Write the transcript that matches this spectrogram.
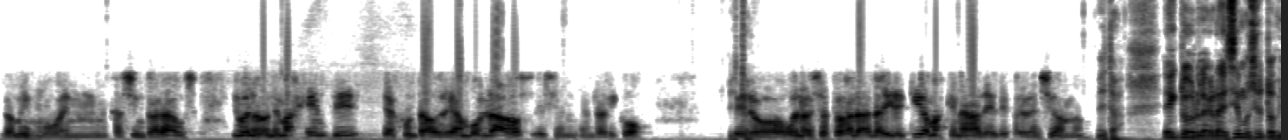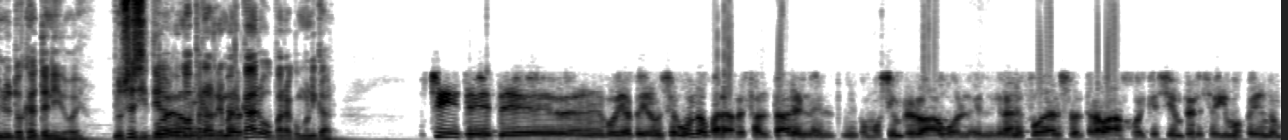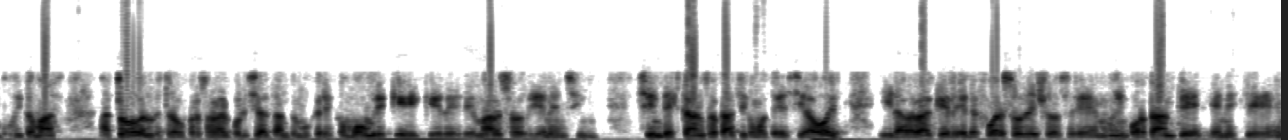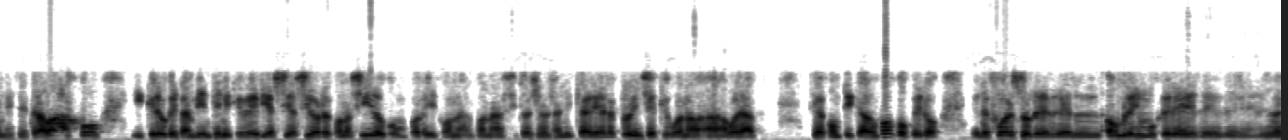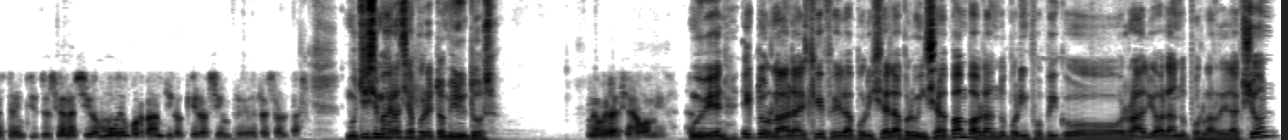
lo mismo en Jacinto Arauz. Y bueno, donde más gente se ha juntado de ambos lados es en, en Ralicó. Pero bueno, esa es toda la, directiva más que nada de, prevención, ¿no? Está. Héctor, le agradecemos estos minutos que ha tenido, ¿eh? No sé si tiene algo más para remarcar o para comunicar. Sí, te, te, voy a pedir un segundo para resaltar, el, como siempre lo hago, el, gran esfuerzo, el trabajo y que siempre le seguimos pidiendo un poquito más a todo nuestro personal policial, tanto mujeres como hombres, que, que desde marzo vienen sin, sin descanso casi como te decía hoy y la verdad que el, esfuerzo de ellos es muy importante en este en este trabajo y creo que también tiene que ver y así ha sido reconocido con por ahí con la, con la situación sanitaria de la provincia que bueno ahora se ha complicado un poco pero el esfuerzo de, hombres y mujeres de, nuestra institución ha sido muy importante y lo quiero siempre resaltar. Muchísimas gracias por estos minutos no, gracias vos, Muy bien. Héctor Lara, el jefe de la Policía de la Provincia de La Pampa, hablando por Infopico Radio, hablando por la redacción.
